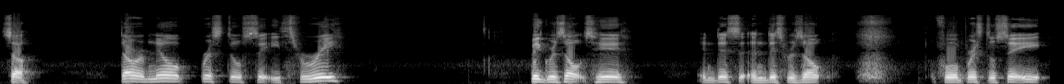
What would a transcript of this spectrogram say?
So, Durham nil, Bristol City three. Big results here in this in this result for Bristol City.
